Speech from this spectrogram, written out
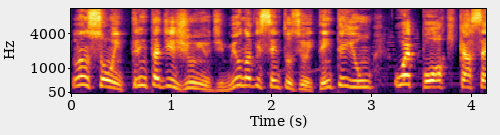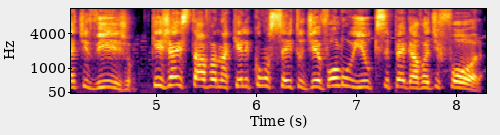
lançou em 30 de junho de 1981 o Epoch Cassette Vision, que já estava naquele conceito de evoluir o que se pegava de fora.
